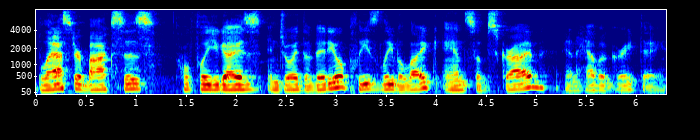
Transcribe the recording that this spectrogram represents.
blaster boxes. Hopefully you guys enjoyed the video. Please leave a like and subscribe and have a great day.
